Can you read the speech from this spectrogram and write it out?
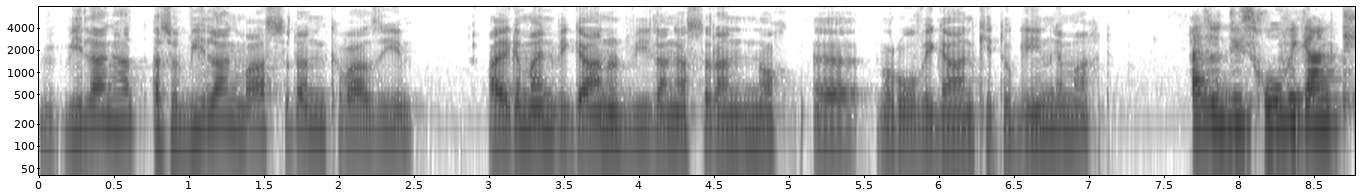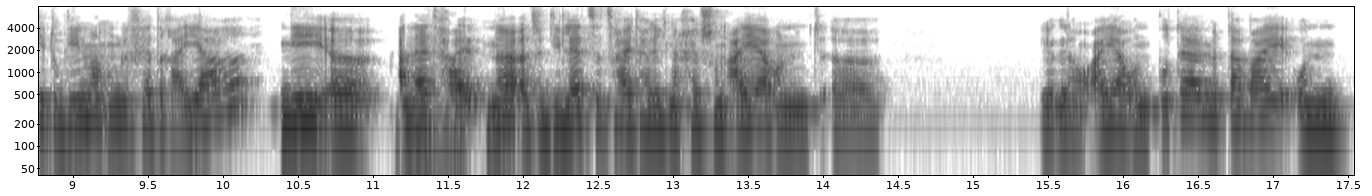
Wie lange hat, also wie lange warst du dann quasi allgemein vegan und wie lange hast du dann noch äh, roh vegan ketogen gemacht? Also dieses rohvegan Ketogen waren ungefähr drei Jahre. Nee, äh, anderthalb, ne? Also die letzte Zeit hatte ich nachher schon Eier und äh, ja genau, Eier und Butter mit dabei und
